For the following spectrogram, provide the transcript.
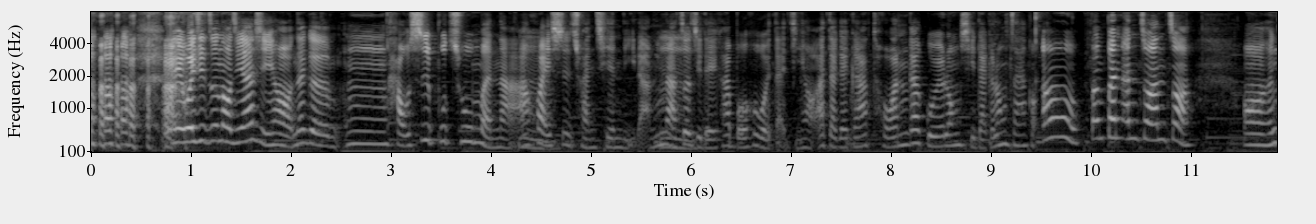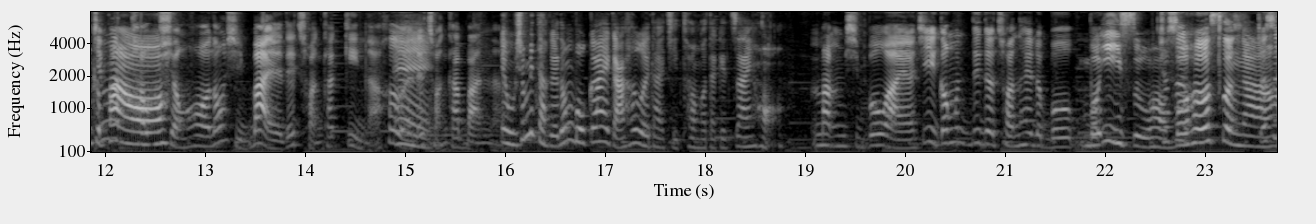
嘿，有的时阵吼，真正是吼，那个嗯，好事不出门呐、啊，坏事传千里啦。你若做一个较无好的代志吼，啊，大家甲传甲规个拢是，大家拢知影讲哦，笨笨安怎安怎，哦，很可怕哦通。常吼拢是歹的咧传较紧啊，好的咧传较慢啊诶、。为什物逐个拢无介意甲好的代志传互逐个知吼？嘛毋是无爱啊，只是讲你的传迄个无无意思吼，就是无好算啊，就是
